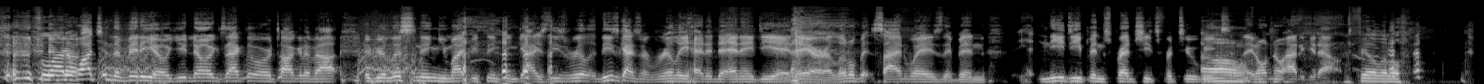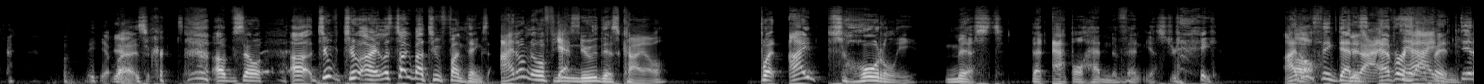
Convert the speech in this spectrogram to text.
If you're of- watching the video, you know exactly what we're talking about. If you're listening, you might be thinking, guys, these really these guys are really headed to NADA. They are a little bit sideways. They've been knee deep in spreadsheets for two weeks Oh. and they don't know how to get out. I feel a little. yeah, my Yeah. eyes are. Um, so uh, two, two. All right, let's talk about two fun things. I don't know if you Yes. knew this, Kyle, but I totally missed that Apple had an event yesterday. I don't Oh, think that has I- ever did I- happened. did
